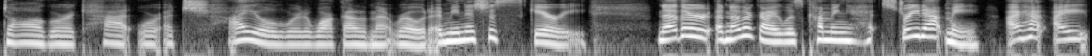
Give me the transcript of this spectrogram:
dog or a cat or a child were to walk out on that road? I mean, it's just scary. Another another guy was coming straight at me. I had I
